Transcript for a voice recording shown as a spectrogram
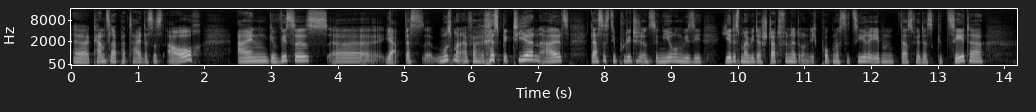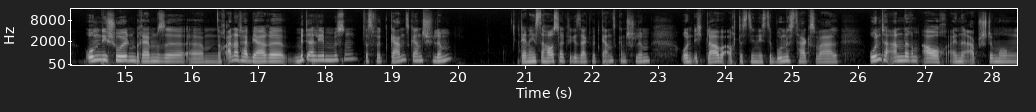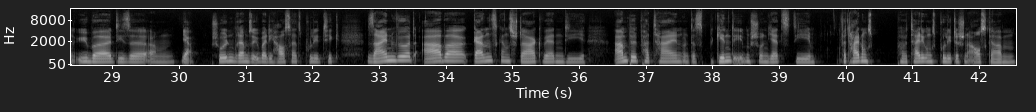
äh, Kanzlerpartei, das ist auch ein gewisses, äh, ja, das muss man einfach respektieren als, das ist die politische Inszenierung, wie sie jedes Mal wieder stattfindet. Und ich prognostiziere eben, dass wir das Gezeter um die Schuldenbremse ähm, noch anderthalb Jahre miterleben müssen. Das wird ganz, ganz schlimm. Der nächste Haushalt, wie gesagt, wird ganz, ganz schlimm. Und ich glaube auch, dass die nächste Bundestagswahl unter anderem auch eine Abstimmung über diese ähm, ja, Schuldenbremse, über die Haushaltspolitik sein wird. Aber ganz, ganz stark werden die Ampelparteien, und das beginnt eben schon jetzt, die Verteidigungs verteidigungspolitischen Ausgaben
